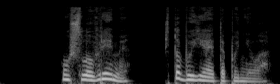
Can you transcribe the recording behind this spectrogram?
Ушло время, чтобы я это поняла.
